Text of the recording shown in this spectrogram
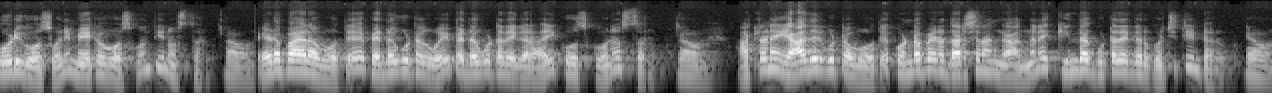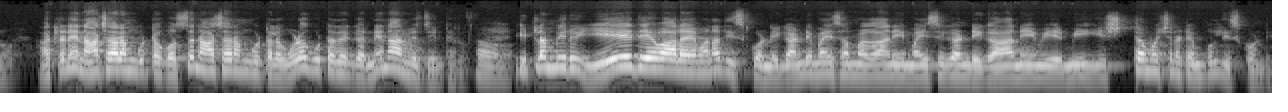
కోడి కోసుకొని మేక కోసుకొని తినొస్తారు. ఎడపాయల పోతే పెద్దగుట్టకు పోయి పెద్దగుట్ట దగ్గర ఆగి కోసుకొని వస్తారు. అట్లనే యాదిరిగుట్ట పోతే కొండపైన దర్శనం కాగానే కింద గుట్ట దగ్గరకు వచ్చి తింటారు. అట్లనే నాచారం గుట్టకు వస్తే నాచారం గుట్టలో కూడా గుట్ట దగ్గరనే నాన్ వెజ్ తింటారు. ఇట్లా మీరు ఏ దేవాలయం అయినా తీసుకోండి. గండి మైసమ్మ కానీ మైసిగండి కానీ మీరు మీ ఇష్టం వచ్చిన టెంపుల్ తీసుకోండి.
